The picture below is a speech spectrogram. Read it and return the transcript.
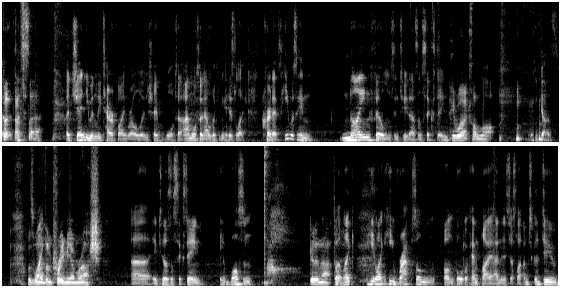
But that's fair. A genuinely terrifying role in Shape of Water. I'm also now looking at his like credits. He was in nine films in 2016. He works a lot. He does. Was one of them Premium Rush. Uh, in 2016, it wasn't. Good in that. But too. like he like he raps on on Boardwalk Empire and is just like I'm just gonna do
